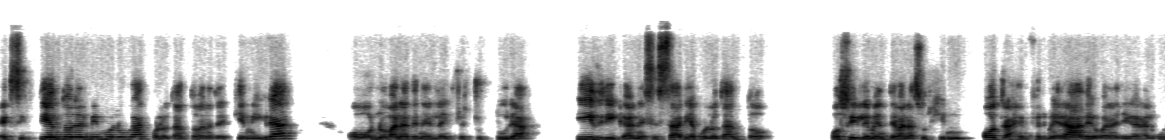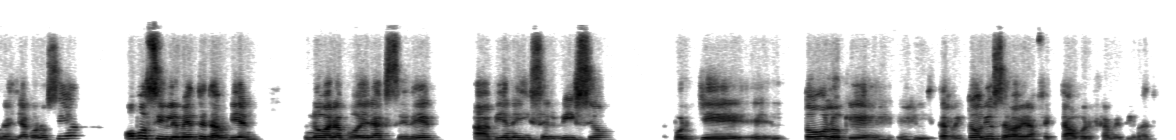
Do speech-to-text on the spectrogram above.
existiendo en el mismo lugar, por lo tanto van a tener que emigrar o no van a tener la infraestructura hídrica necesaria, por lo tanto posiblemente van a surgir otras enfermedades o van a llegar algunas ya conocidas, o posiblemente también no van a poder acceder a bienes y servicios porque eh, todo lo que es, el territorio se va a ver afectado por el cambio climático.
